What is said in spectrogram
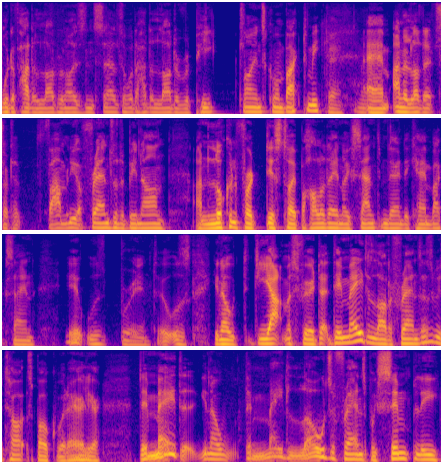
would have had a lot when I was in sales. I would have had a lot of repeat clients coming back to me, Okay, um, and a lot of sort of family or friends would have been on and looking for this type of holiday. And I sent them there, and they came back saying it was brilliant. It was you know the atmosphere. that They made a lot of friends, as we talk, spoke about earlier. They made you know they made loads of friends by simply.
